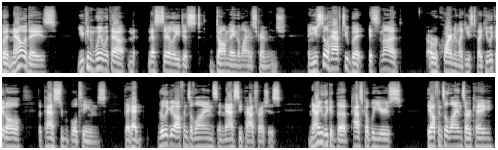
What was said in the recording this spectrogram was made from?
But nowadays, you can win without necessarily just dominating the line of scrimmage. And you still have to, but it's not a requirement like used to be. Like you look at all the past Super Bowl teams, they had really good offensive lines and nasty pass rushes. Now you look at the past couple years, the offensive lines are okay,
